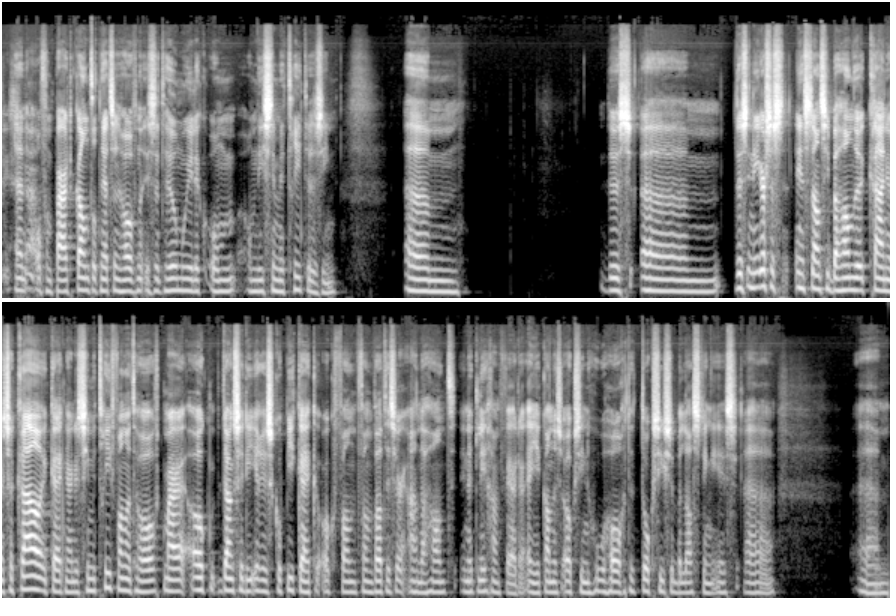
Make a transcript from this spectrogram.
precies. en ja. of een paard kantelt net zijn hoofd, dan is het heel moeilijk om, om die symmetrie te zien. Ehm, dus, ehm, dus in eerste instantie behandel ik craniosacraal. Ik kijk naar de symmetrie van het hoofd. Maar ook dankzij die iriscopie kijken ook van, van wat is er aan de hand in het lichaam verder. En je kan dus ook zien hoe hoog de toxische belasting is. Eh, ehm,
